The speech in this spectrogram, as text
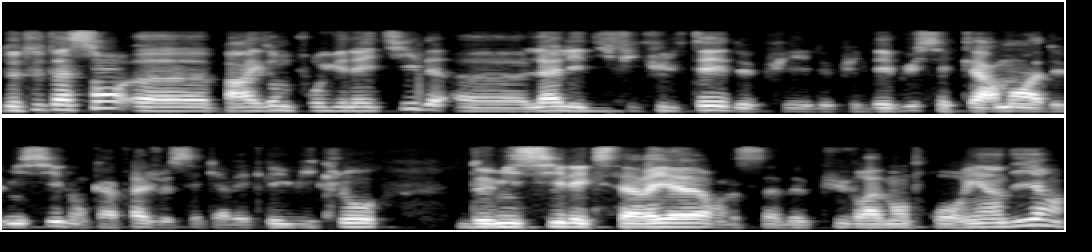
de toute façon, euh, par exemple pour United, euh, là les difficultés depuis, le début, c'est clairement à domicile. Donc après, je sais qu'avec les huis clos, domicile extérieur, ça ne veut plus vraiment trop rien dire.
